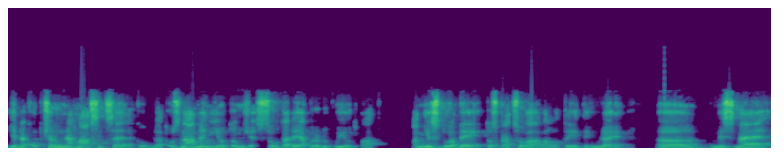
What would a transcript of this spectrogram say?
jednak občanům nahlásit se, jako udělat oznámení o tom, že jsou tady a produkují odpad, a městu, aby to zpracovával, ty, ty údaje. Eh, my jsme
